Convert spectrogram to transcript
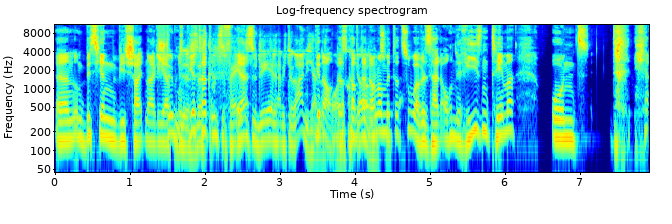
äh, ein bisschen, wie Scheidnagel ja probiert das, das hat. Verhältnis ja. zu DL habe ich noch gar nicht Genau, das kommt dann auch noch mit dazu. Aber es ist halt auch ein Riesenthema. Und ja,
